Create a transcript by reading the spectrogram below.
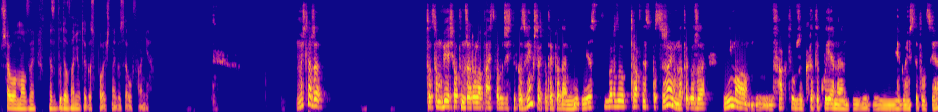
przełomowy w budowaniu tego społecznego zaufania. Myślę, że to, co mówiłeś o tym, że rola państwa będzie się tylko zwiększać po tej pandemii, jest bardzo trafnym spostrzeżeniem, dlatego że mimo faktu, że krytykujemy jego instytucje,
